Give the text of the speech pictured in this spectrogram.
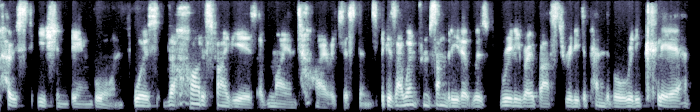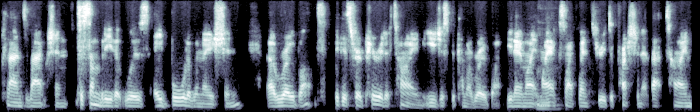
post Ishan being born, was the hardest five years of my entire existence because I went from somebody that was really robust, really dependable, really clear, had plans of action, to somebody that was a ball of emotion a robot because for a period of time you just become a robot you know my, mm. my ex-wife went through depression at that time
